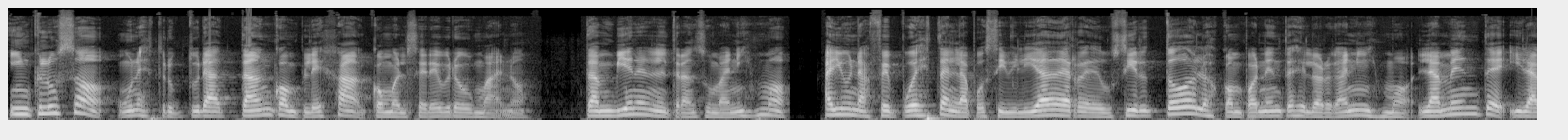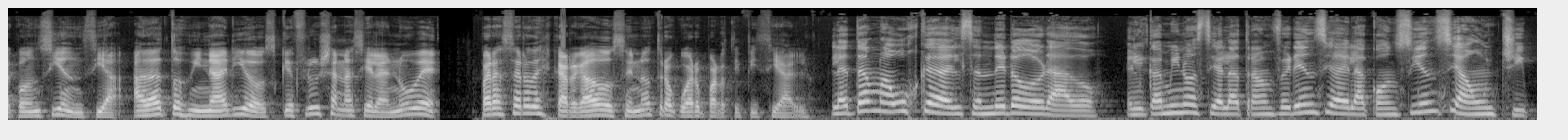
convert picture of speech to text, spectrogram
incluso una estructura tan compleja como el cerebro humano. También en el transhumanismo hay una fe puesta en la posibilidad de reducir todos los componentes del organismo, la mente y la conciencia, a datos binarios que fluyan hacia la nube para ser descargados en otro cuerpo artificial. La eterna búsqueda del sendero dorado, el camino hacia la transferencia de la conciencia a un chip.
